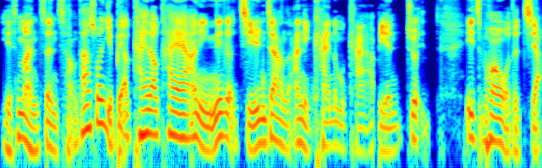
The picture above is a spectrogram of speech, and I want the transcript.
也是蛮正常。他说也不要开到开啊，你那个捷运这样子啊，你开那么开啊，别人就一直碰到我的脚。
